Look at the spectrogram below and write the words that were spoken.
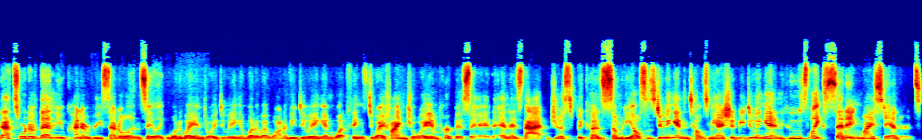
that's sort of then you kind of resettle and say, like, what do I enjoy doing and what do I want to be doing and what things do I find joy and purpose in? And is that just because somebody else is doing it and tells me I should be doing it? And who's like setting my standards?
